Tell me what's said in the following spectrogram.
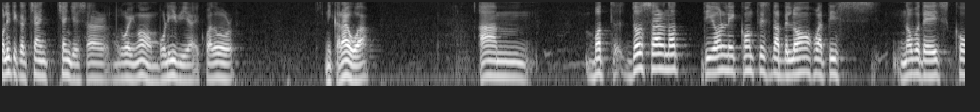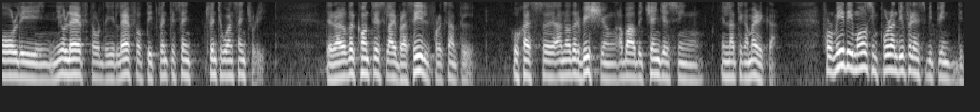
political chan- changes are going on Bolivia, Ecuador, Nicaragua. Um, but those are not the only countries that belong what is nowadays called the new left or the left of the 20th cent- 21st century. There are other countries like Brazil, for example, who has uh, another vision about the changes in, in Latin America. For me, the most important difference between the,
